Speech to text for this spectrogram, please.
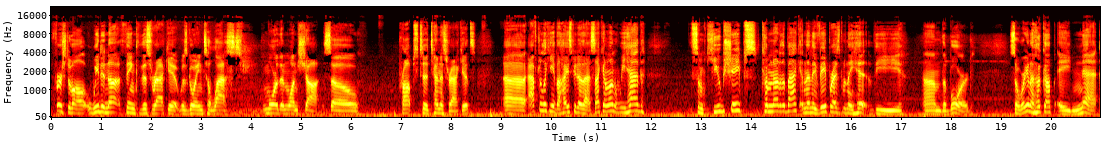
First of all, we did not think this racket was going to last more than one shot. So props to tennis rackets. Uh, after looking at the high speed of that second one, we had some cube shapes coming out of the back and then they vaporized when they hit the, um, the board. So we're gonna hook up a net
